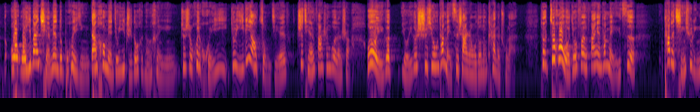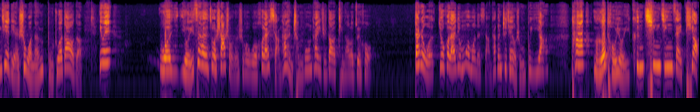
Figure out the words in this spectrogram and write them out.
我我一般前面都不会赢，但后面就一直都很能很赢，就是会回忆，就一定要总结之前发生过的事儿。我有一个有一个师兄，他每次杀人我都能看得出来，就最后我就发发现他每一次。他的情绪临界点是我能捕捉到的，因为我有一次还在做杀手的时候，我后来想他很成功，他一直到挺到了最后，但是我就后来就默默的想，他跟之前有什么不一样？他额头有一根青筋在跳。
